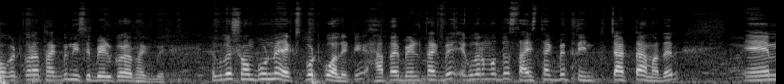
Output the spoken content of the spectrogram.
পকেট করা থাকবে, নিচে বেল্ট করা থাকবে। এগুলো সম্পূর্ণ এক্সপোর্ট কোয়ালিটি হাতায় বেল্ট থাকবে। এগুলোর মধ্যে সাইজ থাকবে তিন, চারটা আমাদের। M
